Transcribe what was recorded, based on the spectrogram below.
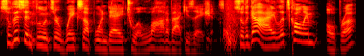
So this influencer wakes up one day to a lot of accusations. So the guy, let's call him Oprah,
